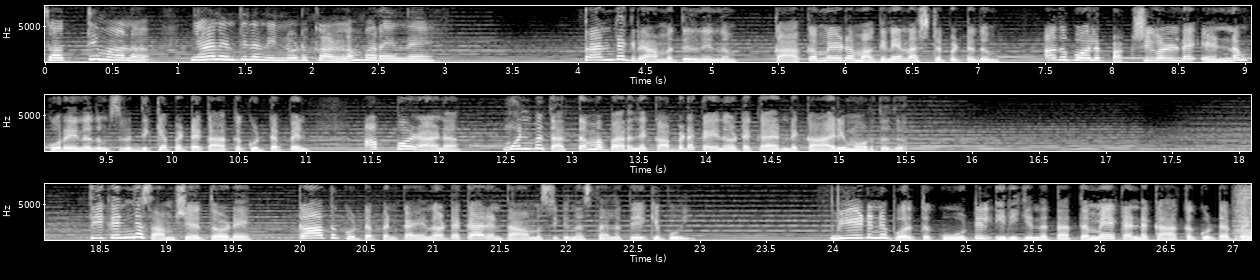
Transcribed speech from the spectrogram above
സത്യമാണ്. ഞാൻ എന്തിനാ നിന്നോട് കള്ളം പറയുന്നേ? തന്റെ ഗ്രാമത്തിൽ നിന്നും കാക്കമ്മയുടെ മകനെ നഷ്ടപ്പെട്ടതും അതുപോലെ പക്ഷികളുടെ എണ്ണം കുറയുന്നതും ശ്രദ്ധിക്കപ്പെട്ട കാക്കക്കുട്ടപ്പൻ അപ്പോഴാണ് മുൻപ് തത്തമ്മ പറഞ്ഞ കപട കൈനോട്ടക്കാരന്റെ കാര്യമോർത്തത് തികഞ്ഞ സംശയത്തോടെ കാക്കക്കുട്ടപ്പൻ കൈനോട്ടക്കാരൻ താമസിക്കുന്ന സ്ഥലത്തേക്ക് പോയി. വീടിന് പുറത്ത് കൂട്ടിൽ ഇരിക്കുന്ന തത്തമ്മയെ കണ്ട കാക്കക്കുട്ടപ്പൻ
